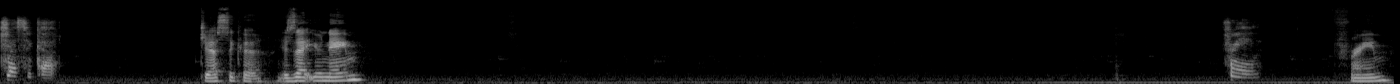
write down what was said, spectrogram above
Jessica. Jessica, is that your name? Frame. Frame.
